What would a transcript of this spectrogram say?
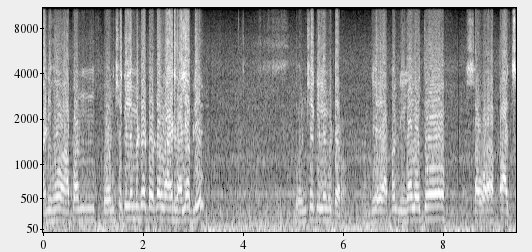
आणि हो आपण दोनशे किलोमीटर टोटल राईड झाली आपली. दोनशे किलोमीटर. म्हणजे आपण निघालो होतो सव्वा पाच.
